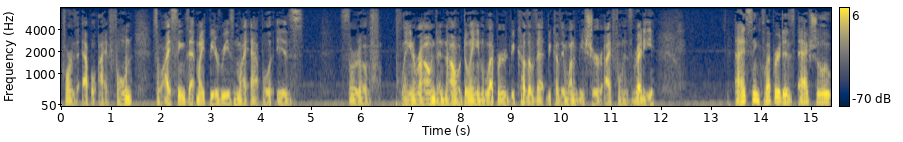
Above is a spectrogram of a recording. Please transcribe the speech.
for the Apple iPhone. So I think that might be the reason why Apple is sort of playing around and now delaying Leopard because of that, because they want to be sure iPhone is ready. And I think Leopard is actually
